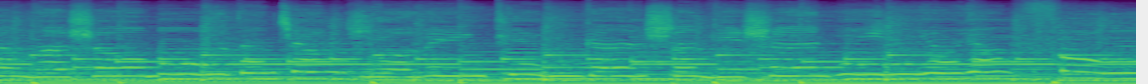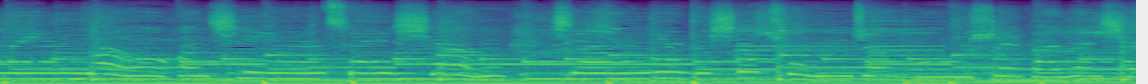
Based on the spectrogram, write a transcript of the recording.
唱那首牡丹江我聆听感伤你声音悠扬风铃摇晃清脆响江边的小村庄午睡般安详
